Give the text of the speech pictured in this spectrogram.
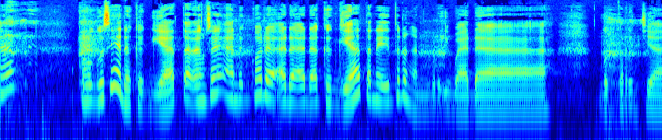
kan. Kalau gue sih ada kegiatan, maksudnya ada gue ada ada ada kegiatan ya itu dengan beribadah, bekerja.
